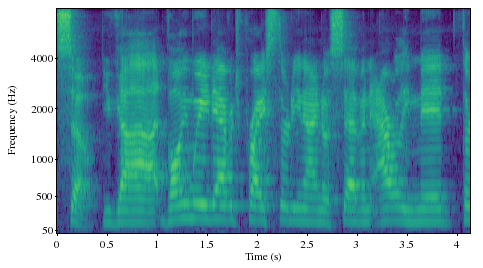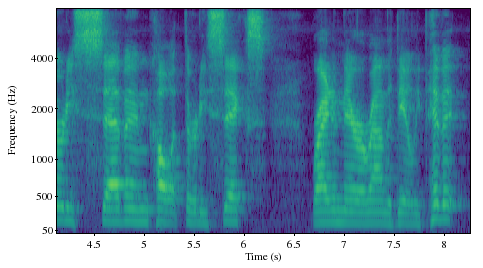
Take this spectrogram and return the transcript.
so you got volume weighted average price 3907, hourly mid 37, call it 36, right in there around the daily pivot.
